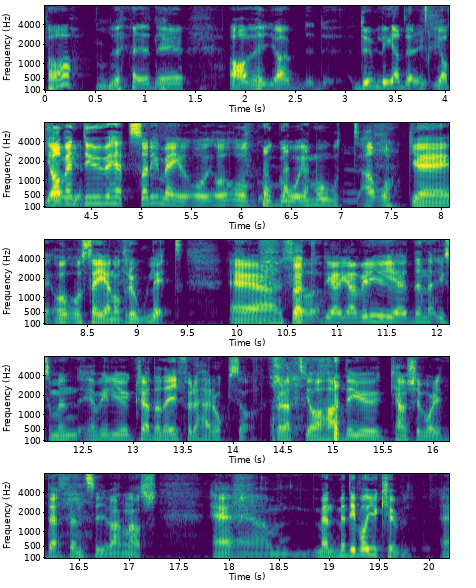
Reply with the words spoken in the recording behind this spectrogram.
Ja, det, det, ja jag, du leder. Jag Ja, men du hetsade ju mig att och, och, och gå emot och, eh, och, och säga något roligt. Eh, så att jag, jag vill ju ge den här, liksom en, jag vill ju credda dig för det här också. För att jag hade ju kanske varit defensiv annars. Eh, men, men det var ju kul. eh,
